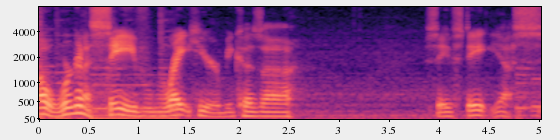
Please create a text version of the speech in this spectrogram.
Oh, we're going to save right here because, uh... Save state, yes.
